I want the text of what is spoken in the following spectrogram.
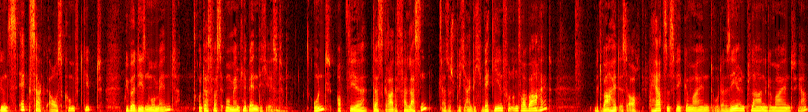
die uns exakt Auskunft gibt über diesen Moment und das, was im Moment lebendig ist. Und ob wir das gerade verlassen, also sprich eigentlich weggehen von unserer Wahrheit. Mit Wahrheit ist auch Herzensweg gemeint oder Seelenplan gemeint, ja.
